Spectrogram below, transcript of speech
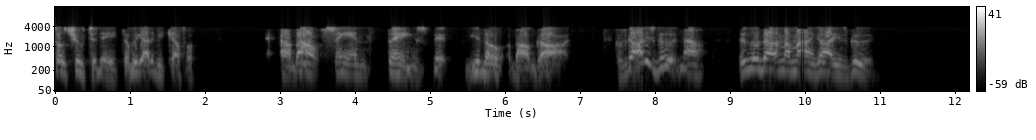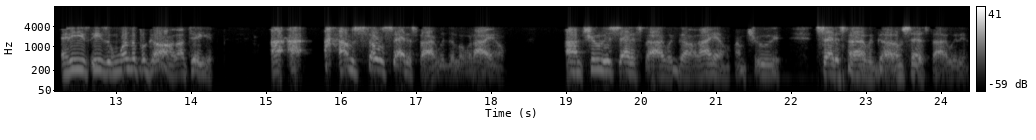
so true today. So we got to be careful about saying things that you know about God, because God is good. Now, there's no doubt in my mind, God is good, and He's He's a wonderful God. I tell you, I I'm so satisfied with the Lord. I am. I'm truly satisfied with God. I am. I'm truly satisfied with God. I'm satisfied with Him.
